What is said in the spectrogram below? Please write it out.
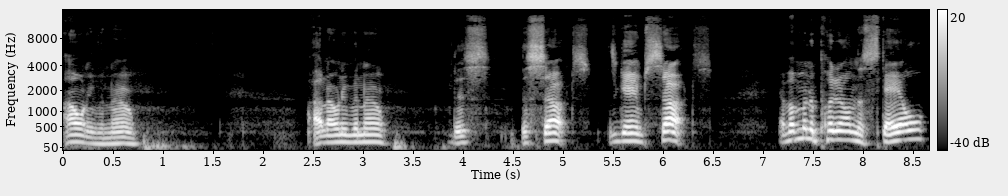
I don't even know. I don't even know. This this sucks. This game sucks. if I'm gonna put it on the scale,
